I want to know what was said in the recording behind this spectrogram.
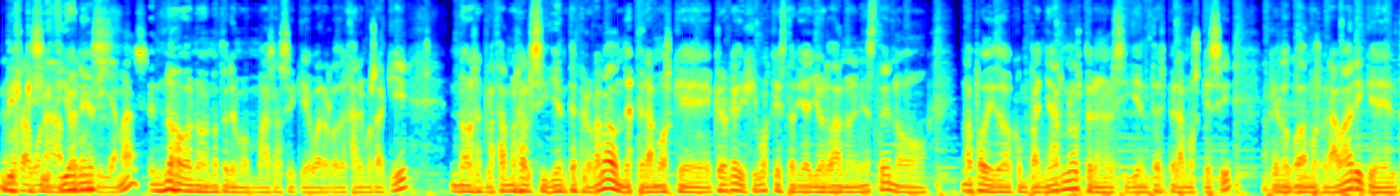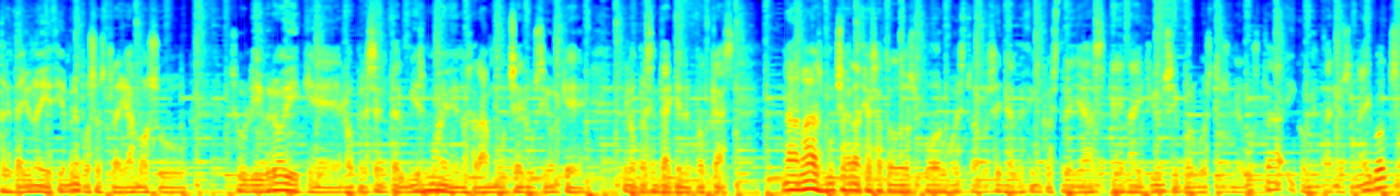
¿Tenemos alguna disquisiciones. más? No, no, no tenemos más, así que bueno, lo dejaremos aquí. Nos emplazamos al siguiente programa donde esperamos que, creo que dijimos que estaría Giordano en este, no, no ha podido acompañarnos, pero en el siguiente esperamos que sí, que lo podamos grabar y que el 31 de diciembre pues os traigamos su, su libro y que lo presente el mismo y nos hará mucha ilusión que, que lo presente aquí en el podcast. Nada más, muchas gracias a todos por vuestras reseñas de 5 estrellas en iTunes y por vuestros me gusta y comentarios en iBox.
